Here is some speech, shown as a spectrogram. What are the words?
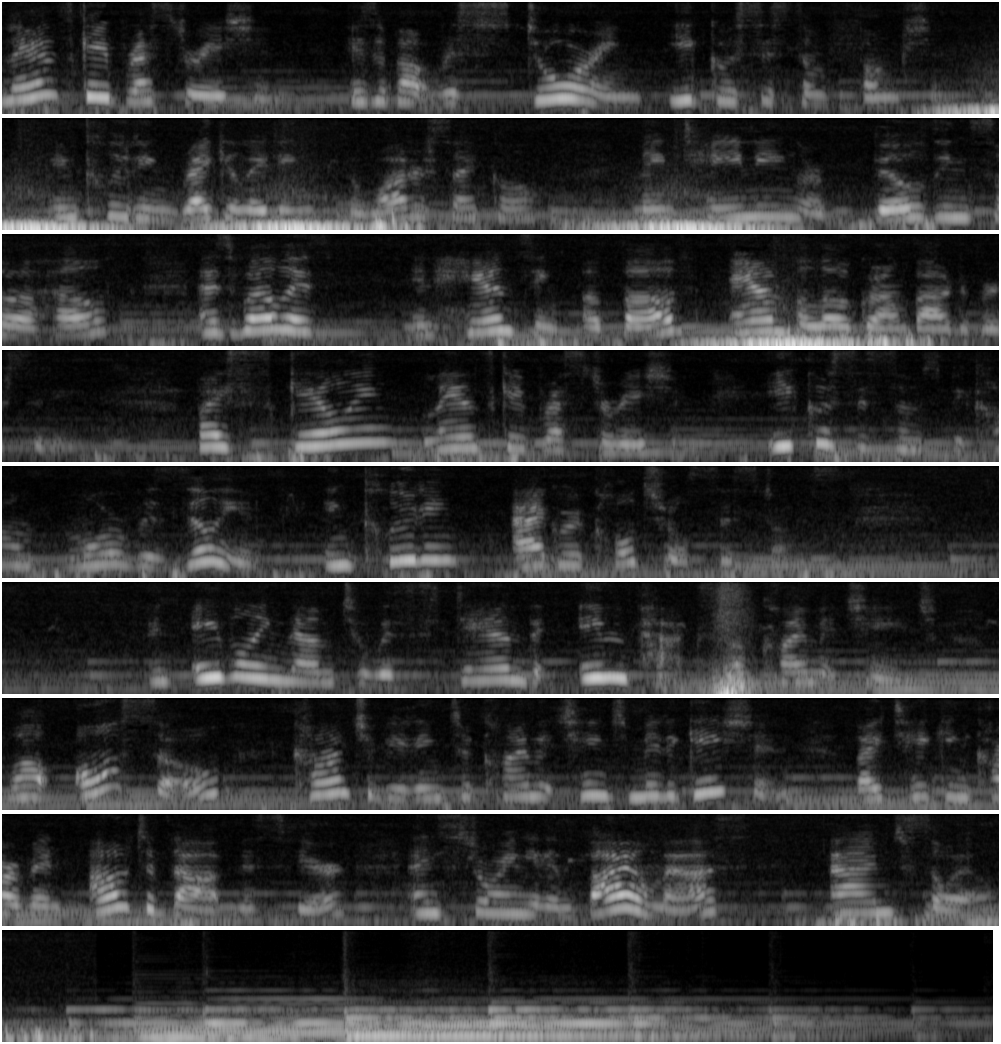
Landscape restoration is about restoring ecosystem function, including regulating the water cycle, maintaining or building soil health, as well as enhancing above and below ground biodiversity. By scaling landscape restoration, ecosystems become more resilient, including agricultural systems, enabling them to withstand the impacts of climate change, while also contributing to climate change mitigation by taking carbon out of the atmosphere and storing it in biomass and soil.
